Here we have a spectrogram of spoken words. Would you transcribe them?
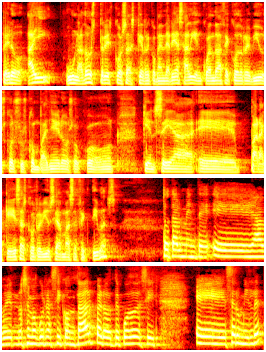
Pero hay una, dos, tres cosas que recomendarías a alguien cuando hace code reviews con sus compañeros o con quien sea eh, para que esas code reviews sean más efectivas? Totalmente. Eh, a ver, no se me ocurre así contar, pero te puedo decir, eh, ser humilde,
